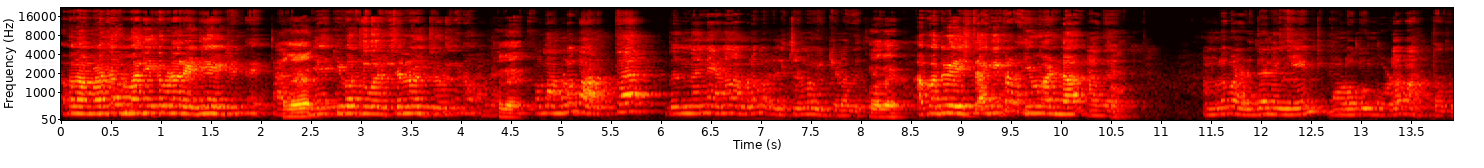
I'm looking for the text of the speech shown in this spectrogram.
അപ്പൊ നമ്മളെ ചമ്മന്തിയൊക്കെ ഇവിടെ റെഡി ആയിട്ടുണ്ട്. അതെ. എനിക്ക് കുറച്ച് വെളിച്ചെണ്ണ ഒഴിച്ചു കൊടുക്കണം. അപ്പൊ നമ്മൾ വറുത്ത ഇതിൽ തന്നെയാണ് നമ്മൾ വെളിച്ചെണ്ണ ഒഴിക്കണത്. അതെ. അപ്പൊ അത് വേസ്റ്റ് ആക്കി കളയും വേണ്ട. അതെ. നമ്മൾ വഴുതനങ്ങയും മുളകും കൂടെ വറുത്തത്.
